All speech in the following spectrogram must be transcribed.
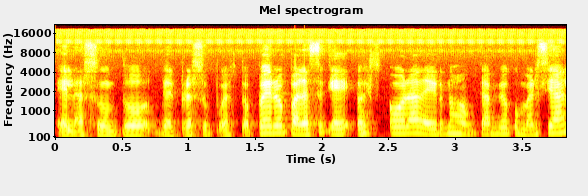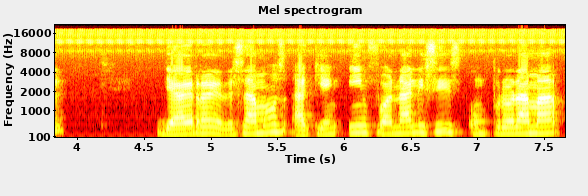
el asunto del presupuesto. Pero parece que es hora de irnos a un cambio comercial. Ya regresamos aquí en Infoanálisis, un programa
